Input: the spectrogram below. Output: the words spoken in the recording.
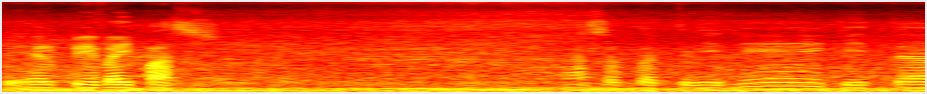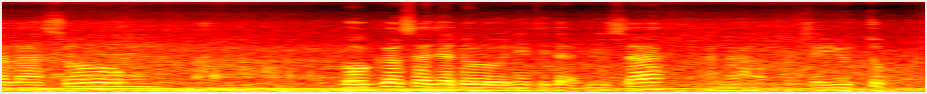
PLP bypass. Nah seperti ini kita langsung Google saja dulu ini tidak bisa. Karena baca YouTube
